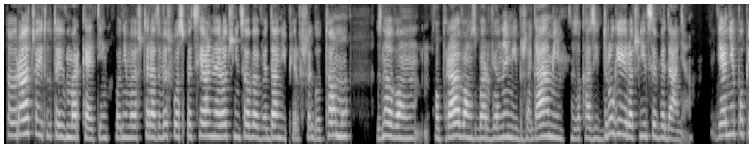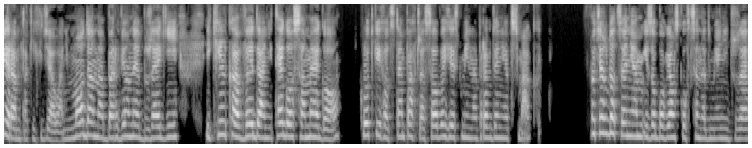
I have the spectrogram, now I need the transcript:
to raczej tutaj w marketing, ponieważ teraz wyszło specjalne rocznicowe wydanie pierwszego tomu z nową oprawą, zbarwionymi brzegami z okazji drugiej rocznicy wydania. Ja nie popieram takich działań. Moda na barwione brzegi i kilka wydań tego samego w krótkich odstępach czasowych jest mi naprawdę nie w smak. Chociaż doceniam i z obowiązku chcę nadmienić, że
